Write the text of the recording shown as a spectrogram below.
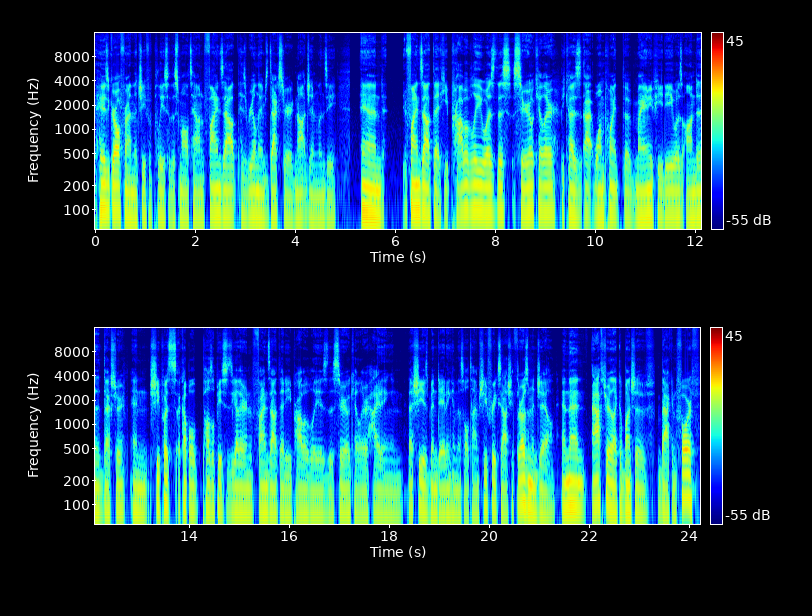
His girlfriend, the chief of police of the small town, finds out his real name's Dexter, not Jim Lindsay. And finds out that he probably was this serial killer because at one point the Miami PD was onto Dexter and she puts a couple puzzle pieces together and finds out that he probably is the serial killer hiding and that she has been dating him this whole time. She freaks out. She throws him in jail. And then after like a bunch of back and forth,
